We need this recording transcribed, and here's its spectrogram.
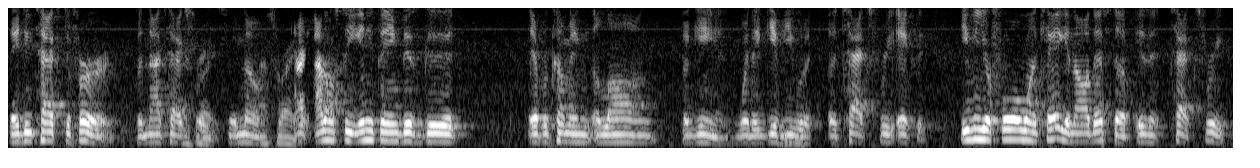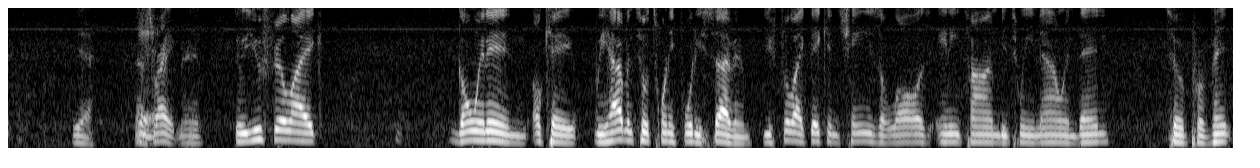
they do tax deferred, but not tax free. Right. So no, that's right. I, I, don't see anything this good ever coming along again, where they give mm-hmm. you a, a tax free exit. Even your four hundred one k and all that stuff isn't tax free. Yeah, that's yeah. right, man. Do you feel like going in, okay, we have until 2047. You feel like they can change the laws anytime between now and then to prevent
